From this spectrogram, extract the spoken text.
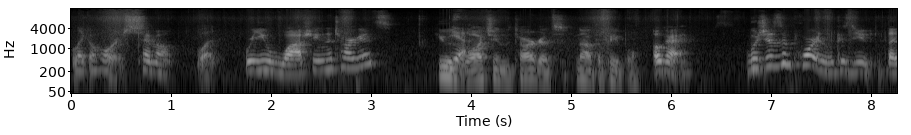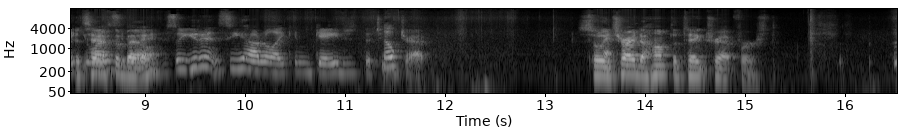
like a horse. time out. What? Were you watching the targets? He was Yeah. watching the targets, not the people. Okay, which is important because you like It's you wanna half the battle. Okay, so you didn't see how to like engage the tank Nope. trap. So Okay. he tried to hump the tank trap first.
